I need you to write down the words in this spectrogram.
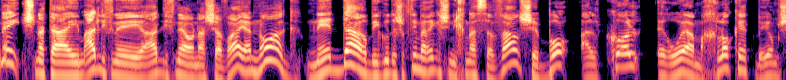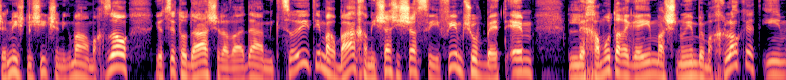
לפני שנתיים, עד לפני, עד לפני העונה שעברה, היה נוהג נהדר באיגוד השופטים מהרגע שנכנס עבר, שבו על כל אירועי המחלוקת, ביום שני, שלישי, כשנגמר המחזור, יוצאת הודעה של הוועדה המקצועית עם ארבעה, חמישה, שישה סעיפים, שוב, בהתאם לכמות הרגעים השנויים במחלוקת, עם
